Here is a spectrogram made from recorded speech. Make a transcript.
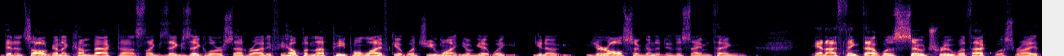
that it's all going to come back to us. Like zig ziglar said right if you help enough people in life get what you want you'll get what you, you know you're also going to do the same thing. And i think that was so true with Equis right?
